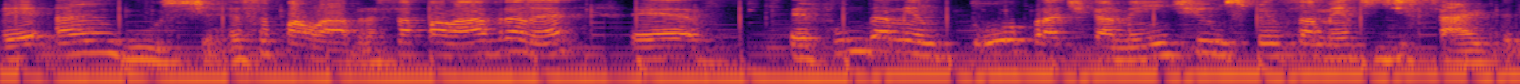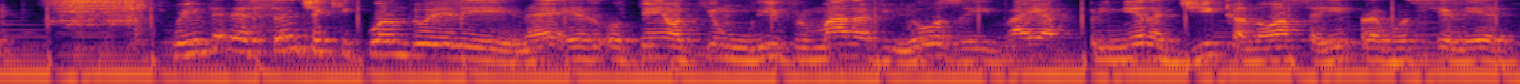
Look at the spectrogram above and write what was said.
é a angústia. Essa palavra, essa palavra, né, é, é, fundamentou praticamente os pensamentos de Sartre. O interessante é que quando ele, né, eu tenho aqui um livro maravilhoso e vai a primeira dica nossa aí para você ler.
